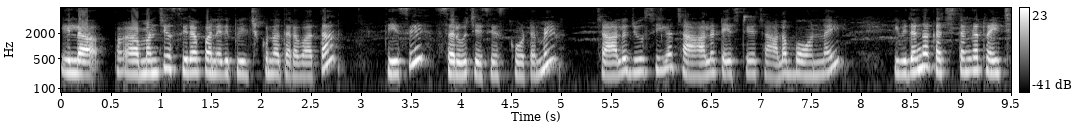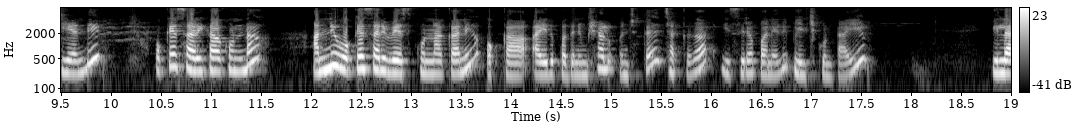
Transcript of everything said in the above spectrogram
ఇలా మంచిగా సిరప్ అనేది పీల్చుకున్న తర్వాత తీసి సర్వ్ చేసేసుకోవటమే. చాలా జ్యూసీగా చాలా టేస్టీగా చాలా బాగున్నాయి. ఈ విధంగా ఖచ్చితంగా ట్రై చేయండి. ఒకేసారి కాకుండా అన్నీ ఒకేసారి వేసుకున్నా కానీ ఒక ఐదు పది నిమిషాలు ఉంచితే చక్కగా ఈ సిరప్ అనేది పీల్చుకుంటాయి. ఇలా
